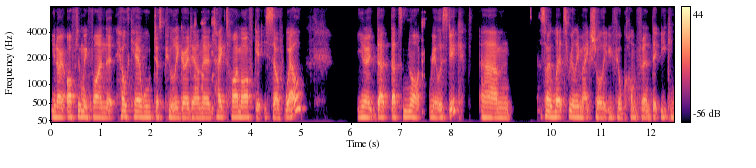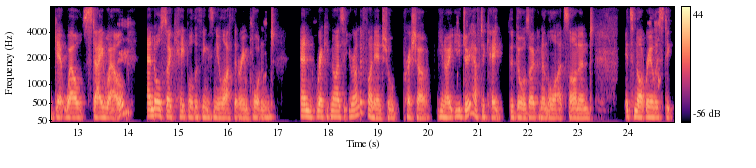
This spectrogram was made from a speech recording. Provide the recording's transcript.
you know, often we find that healthcare will just purely go down there, take time off, get yourself well. You know that that's not realistic. Um, so let's really make sure that you feel confident that you can get well, stay well, and also keep all the things in your life that are important. And recognize that you're under financial pressure. You know, you do have to keep the doors open and the lights on, and it's not realistic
